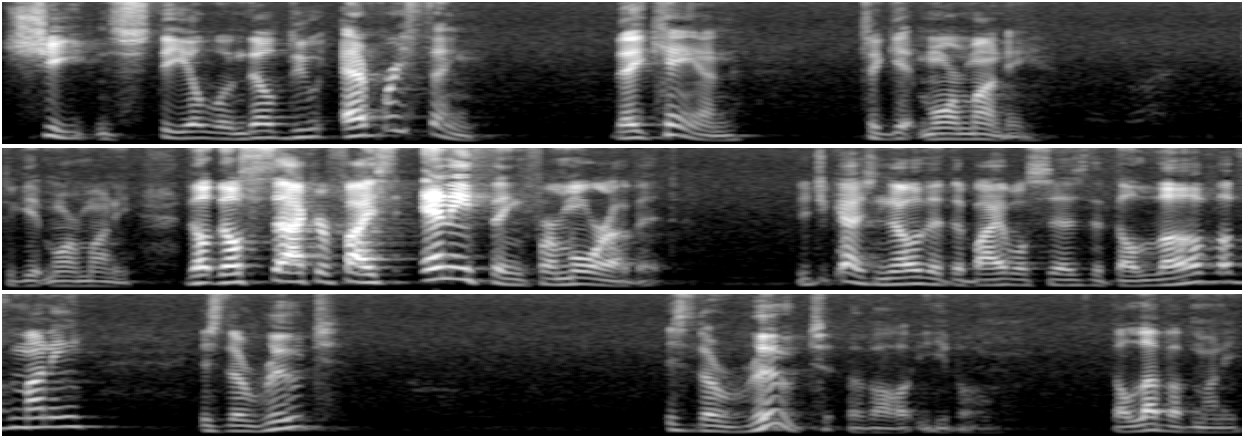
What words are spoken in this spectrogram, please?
cheat and steal, and they'll do everything they can to get more money to get more money. They'll, they'll sacrifice anything for more of it. Did you guys know that the Bible says that the love of money is the root is the root of all evil? The love of money.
